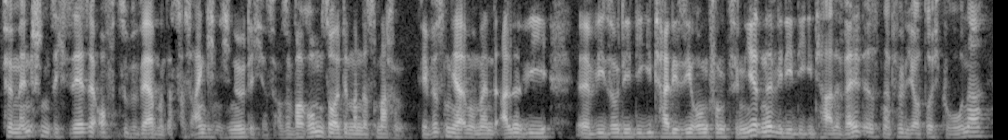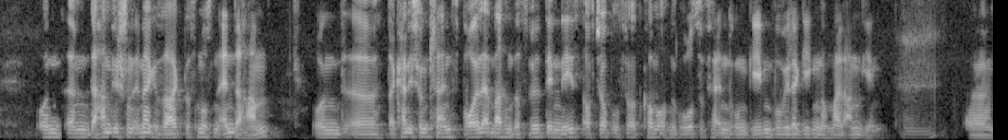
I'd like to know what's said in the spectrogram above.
für Menschen sich sehr, sehr oft zu bewerben und dass das eigentlich nicht nötig ist. Also warum sollte man das machen? Wir wissen ja im Moment alle, wie, äh, wie so die Digitalisierung funktioniert, ne? wie die digitale Welt ist, natürlich auch durch Corona. Und ähm, da haben wir schon immer gesagt, das muss ein Ende haben. Und äh, da kann ich schon einen kleinen Spoiler machen, das wird demnächst auf jobruf.com auch eine große Veränderung geben, wo wir dagegen nochmal angehen. Mhm. Äh,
